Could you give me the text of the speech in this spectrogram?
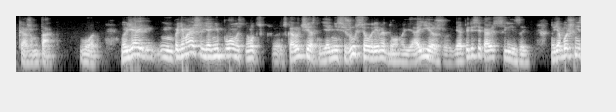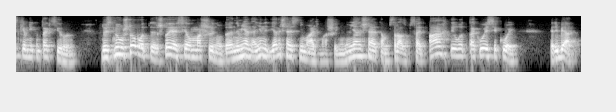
скажем так. Вот. Но я, понимаешь, я не полностью, ну, вот ск- скажу честно, я не сижу все время дома, я езжу, я пересекаюсь с Лизой, но я больше ни с кем не контактирую. То есть, ну что вот, э, что я сел в машину, то на меня, они, я начинаю снимать в машине, на меня начинают там сразу писать, ах ты вот такой секой. Ребят,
